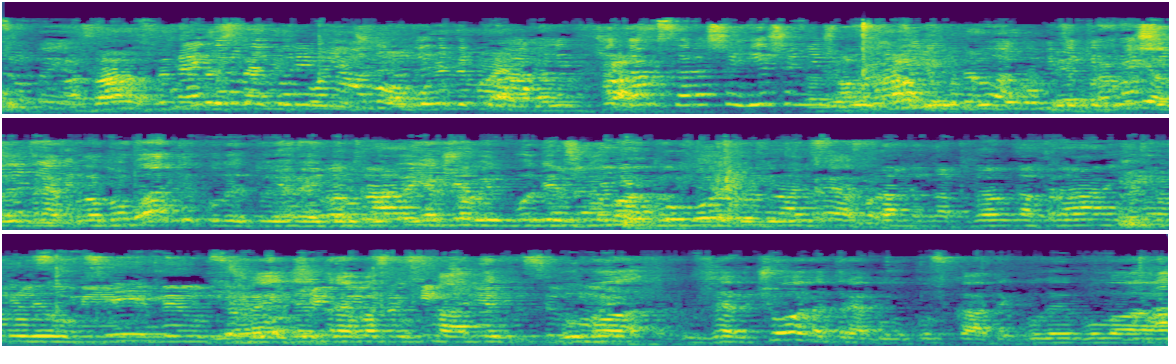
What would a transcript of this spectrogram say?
зробили? А зараз ви не Грейдер дасте ніхто порівняли, нічого, бо ви робили не маєте підправили, а часу. там все ще гірше, ніж Ну, було. тільки праві, гроші але не треба планувати, коли той грейдер буде. Якщо він буде вживати, то не треба. На травні купили овці. І грейдер треба пускати. Було вже вчора треба було пускати, коли Але була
